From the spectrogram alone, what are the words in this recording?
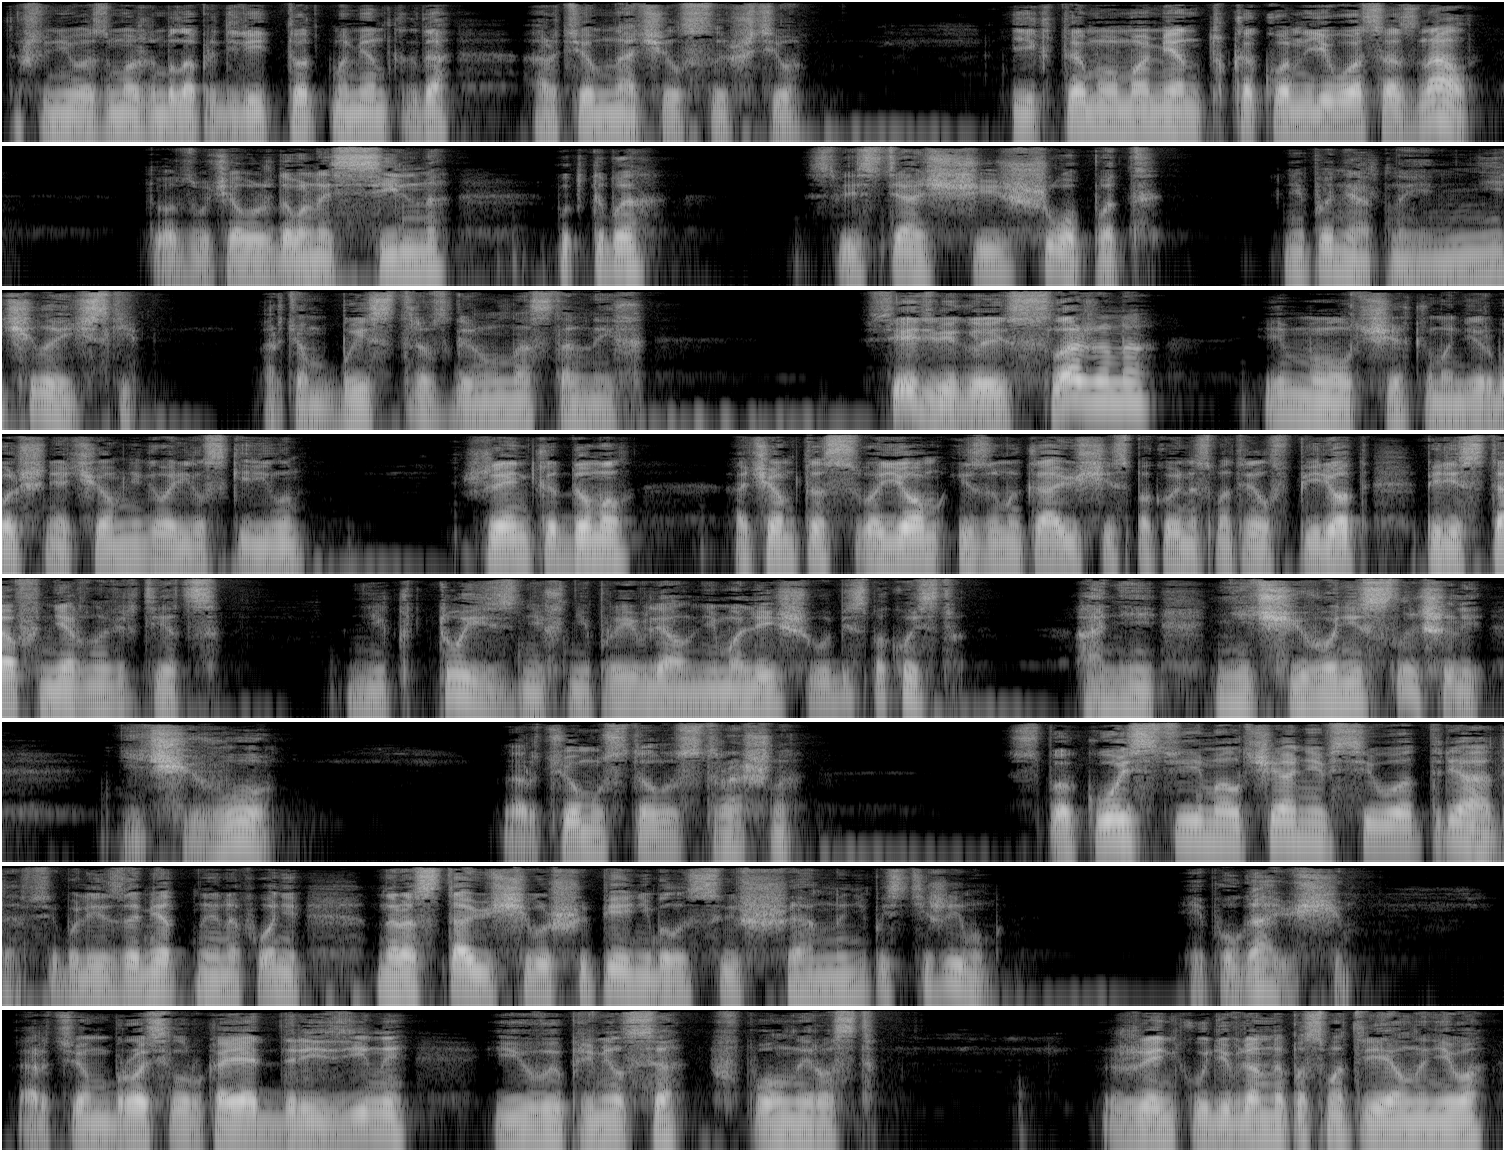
так что невозможно было определить тот момент, когда Артем начал слышать его. И к тому моменту, как он его осознал, тот звучал уже довольно сильно, будто бы свистящий шепот, непонятный, нечеловеческий. Артем быстро взглянул на остальных. Все двигались слаженно и молча. Командир больше ни о чем не говорил с Кириллом. Женька думал о чем то своем и замыкающий спокойно смотрел вперед, перестав нервно вертеться. Никто из них не проявлял ни малейшего беспокойства. Они ничего не слышали. Ничего. Артему стало страшно. Спокойствие и молчание всего отряда, все более заметное на фоне нарастающего шипения, было совершенно непостижимым и пугающим. Артем бросил рукоять дрезины и выпрямился в полный рост. Женька удивленно посмотрел на него.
